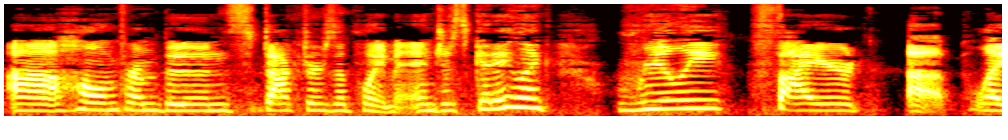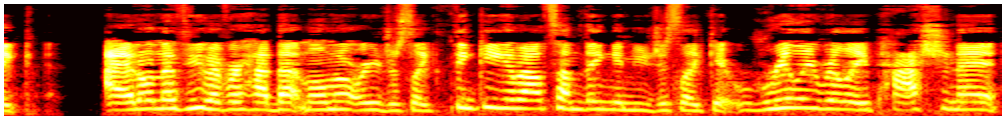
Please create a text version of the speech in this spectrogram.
uh, home from Boone's doctor's appointment and just getting like really fired up. Like, I don't know if you've ever had that moment where you're just like thinking about something and you just like get really, really passionate.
